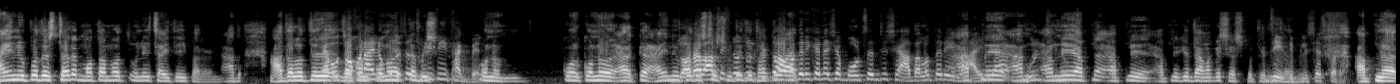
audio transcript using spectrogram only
আইন উপদেষ্টার মতামত উনি চাইতেই পারেন। আদালতে যখন কোনো একটা বিষয় কোনো কোন- কোনো একটা আইন উপদেষ্টা ছুটিতে থাকলে আমাদের এখানে এসে বলছেন যে সে আদালতের এই রায়টা আম- আমি আপনি আপনি আপনি কিন্তু আমাকে শেষ করতে জি জি প্লিজ শেষ করেন। আপনার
